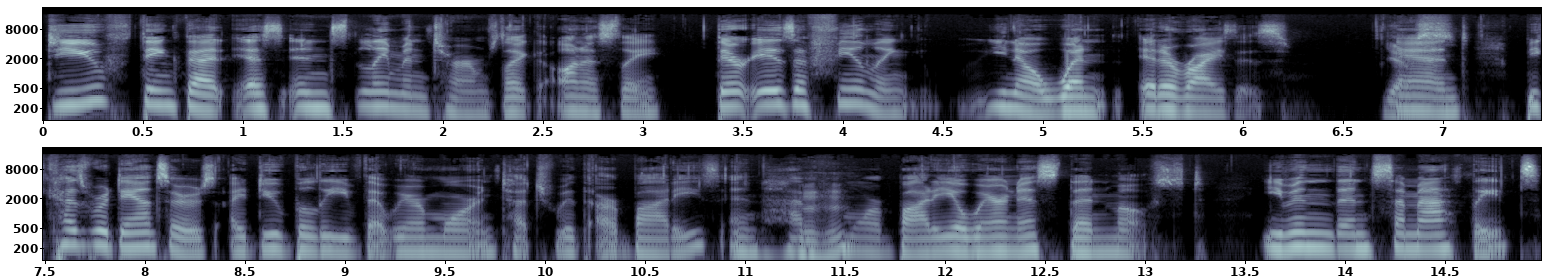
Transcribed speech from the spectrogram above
Do you think that, as in layman terms, like honestly, there is a feeling, you know, when it arises? Yes. And because we're dancers, I do believe that we are more in touch with our bodies and have Mhm. more body awareness than most, even than some athletes.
